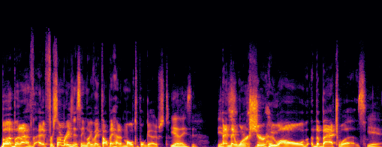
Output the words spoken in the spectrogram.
But but I, for some reason it seemed like they thought they had a multiple ghost, Yeah, they said. Yes. and they weren't sure who all the batch was. Yeah.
